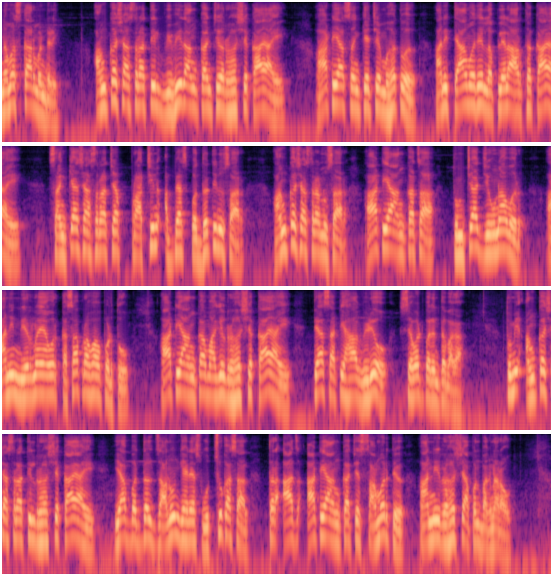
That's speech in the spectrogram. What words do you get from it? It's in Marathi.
नमस्कार मंडळी. अंकशास्त्रातील विविध अंकांचे रहस्य काय आहे? आठ या संख्येचे महत्त्व आणि त्यामध्ये लपलेला अर्थ काय आहे? संख्याशास्त्राच्या प्राचीन अभ्यास पद्धतीनुसार अंकशास्त्रानुसार आठ या अंकाचा तुमच्या जीवनावर आणि निर्णयावर कसा प्रभाव पडतो? आठ या अंकामागील रहस्य काय आहे? त्यासाठी हा व्हिडिओ शेवटपर्यंत बघा. तुम्ही अंकशास्त्रातील रहस्य काय आहे? याबद्दल जाणून घेण्यास उत्सुक असाल तर आज आठ या अंकाचे सामर्थ्य आणि रहस्य आपण बघणार आहोत.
